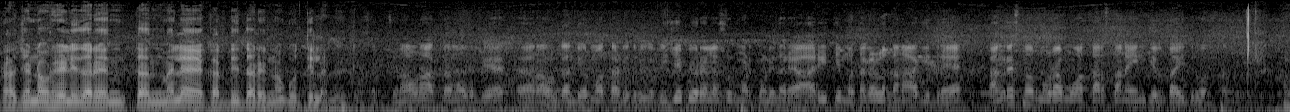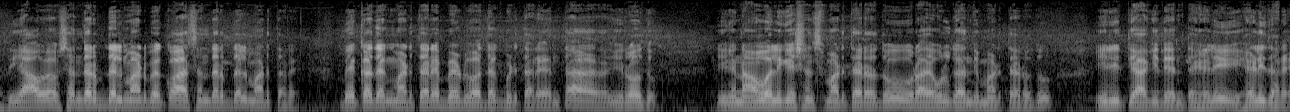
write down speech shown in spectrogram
ರಾಜಣ್ಣ ಅವ್ರು ಹೇಳಿದ್ದಾರೆ ಅಂತ ಅಂದಮೇಲೆ ಕರೆದಿದ್ದಾರೇನೋ ಗೊತ್ತಿಲ್ಲ ನನಗೆ. ಚುನಾವಣಾ ಅಕ್ರಮ ಬಗ್ಗೆ ರಾಹುಲ್ ಗಾಂಧಿ ಅವರು ಮಾತಾಡಿದರು. ಈಗ ಬಿಜೆಪಿ ಅವರೆಲ್ಲ ಶುರು ಮಾಡ್ಕೊಂಡಿದ್ದಾರೆ. ಆ ರೀತಿ ಮತಗಳ್ಳತನ ಆಗಿದ್ದರೆ ಕಾಂಗ್ರೆಸ್ನವ್ರು ನೂರ ಮೂವತ್ತಾರು ಸ್ಥಾನ ಹೆಂಗೆ ಗೆಲ್ತಾ ಇದ್ರು ಅಂತ? ಅದು ಯಾವ್ಯಾವ ಸಂದರ್ಭದಲ್ಲಿ ಮಾಡಬೇಕೋ ಆ ಸಂದರ್ಭದಲ್ಲಿ ಮಾಡ್ತಾರೆ. ಬೇಕಾದಾಗ ಮಾಡ್ತಾರೆ ಬೇಡವಾದಾಗ ಬಿಡ್ತಾರೆ ಅಂತ ಇರೋದು. ಈಗ ನಾವು ಅಲಿಗೇಷನ್ಸ್ ಮಾಡ್ತಾ ಇರೋದು ರಾಹುಲ್ ಗಾಂಧಿ ಮಾಡ್ತಾ ಇರೋದು ಈ ರೀತಿ ಆಗಿದೆ ಅಂತ ಹೇಳಿ ಹೇಳಿದ್ದಾರೆ.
